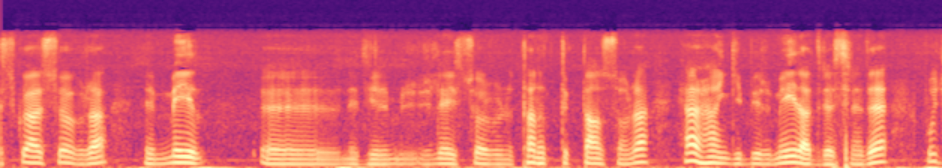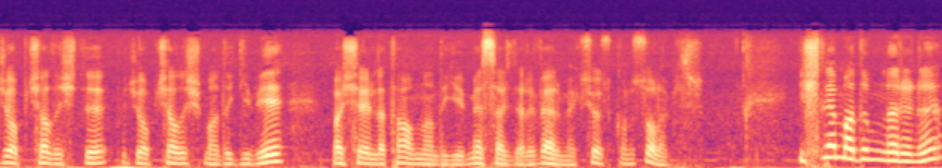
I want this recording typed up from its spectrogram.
SQL Server'a e, mail e, ne diyelim relay server'ını tanıttıktan sonra herhangi bir mail adresine de bu job çalıştı, bu job çalışmadı gibi başarıyla tamamlandı gibi mesajları vermek söz konusu olabilir. İşlem adımlarını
